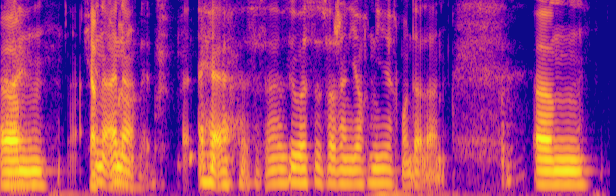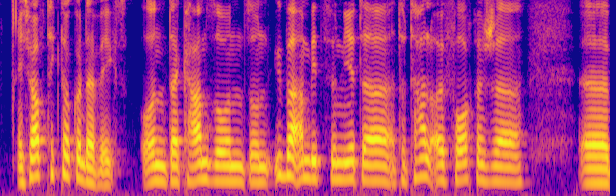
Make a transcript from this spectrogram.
Ähm, ich hab's in einer, noch nicht. Ja, ist, du wirst es wahrscheinlich auch nie runterladen. Ähm, ich war auf TikTok unterwegs und da kam so ein, so ein überambitionierter, total euphorischer äh,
